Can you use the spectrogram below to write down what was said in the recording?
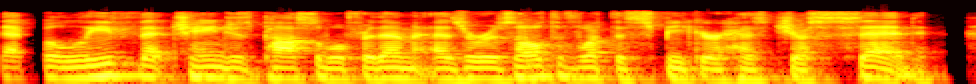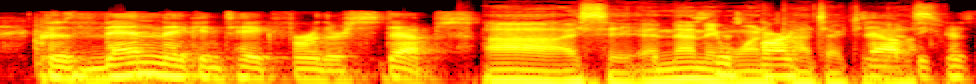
that belief that change is possible for them as a result of what the speaker has just said because then they can take further steps ah i see and then they want to contact you yes. because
